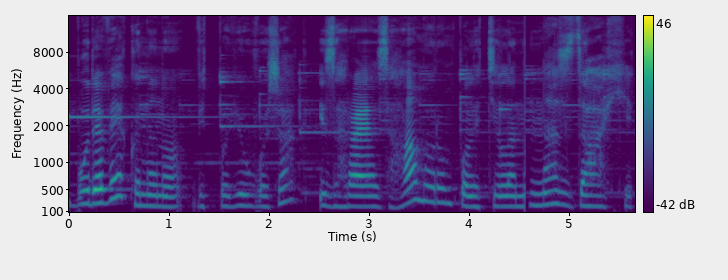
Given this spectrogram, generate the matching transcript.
Буде виконано, відповів вожак, і зграя з гамором полетіла на захід.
